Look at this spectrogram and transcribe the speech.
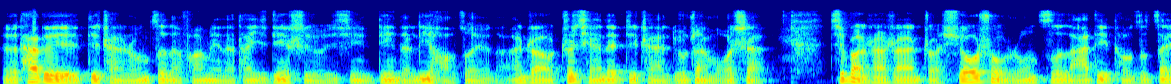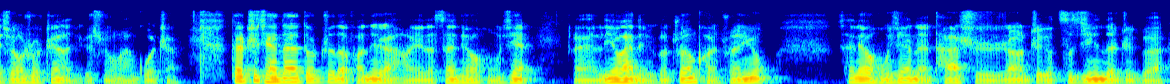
呃，它对地产融资的方面呢，它一定是有一些一定的利好作用的。按照之前的地产流转模式，基本上是按照销售、融资、拿地、投资、再销售这样一个循环过程。但之前大家都知道房地产行业的三条红线，哎，另外呢有个专款专用。三条红线呢，它是让这个资金的这个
